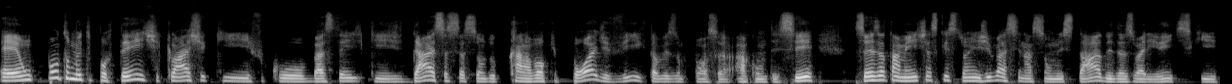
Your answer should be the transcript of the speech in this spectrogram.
É um ponto muito importante que eu acho que ficou bastante, que dá essa sensação do carnaval que pode vir, que talvez não possa acontecer, são exatamente as questões de vacinação no estado e das variantes que,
